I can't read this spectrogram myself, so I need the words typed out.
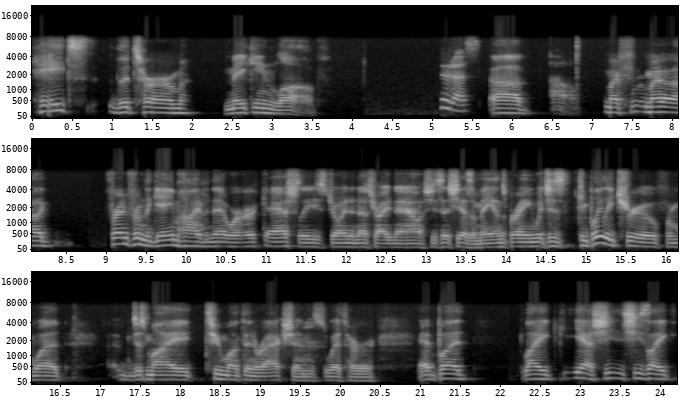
hates the term making love. Who does? Uh, Oh, my fr- my uh, friend from the Game Hive Network, Ashley's joining us right now. She says she has a man's brain, which is completely true from what just my two month interactions with her. But like, yeah, she she's like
